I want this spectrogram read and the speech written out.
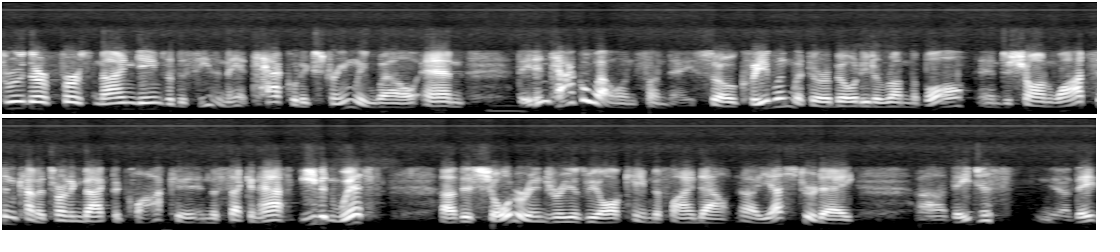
through their first nine games of the season. They had tackled extremely well, and they didn't tackle well on Sunday. So Cleveland, with their ability to run the ball, and Deshaun Watson kind of turning back the clock in the second half, even with uh, this shoulder injury, as we all came to find out uh, yesterday, uh, they just you know, they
